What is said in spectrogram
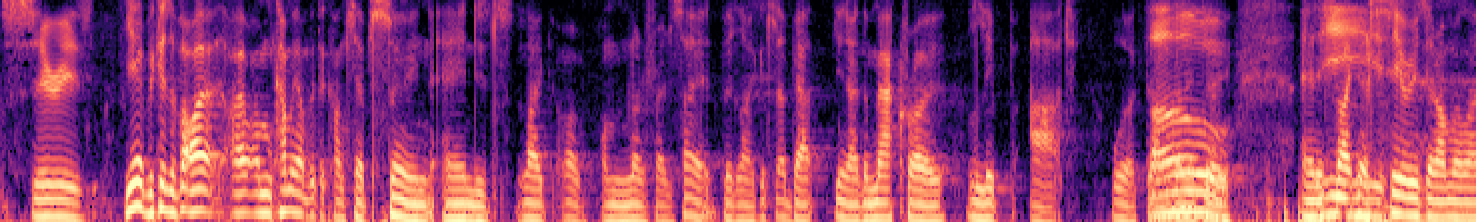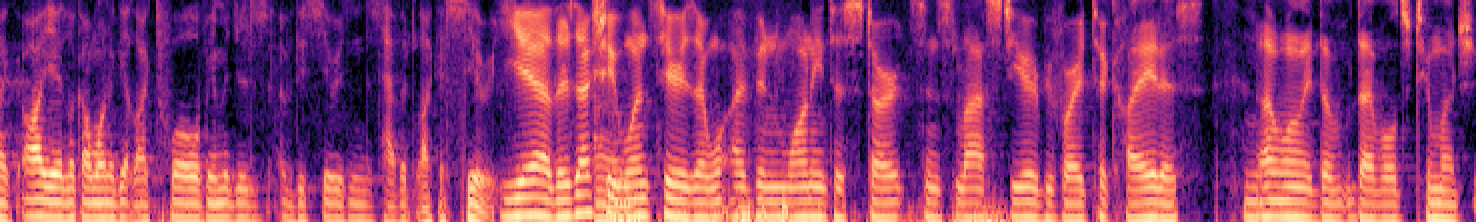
Series. yeah, because if I, I I'm coming up with a concept soon, and it's like oh, I'm not afraid to say it, but like it's about you know the macro lip art work that I'm going to Oh, do, and it's like a yeah. series that I'm like oh yeah, look, I want to get like 12 images of this series and just have it like a series. Yeah, there's actually Um, one series I w- I've been wanting to start since last year before I took hiatus. Mm. I don't want to div- divulge too much,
